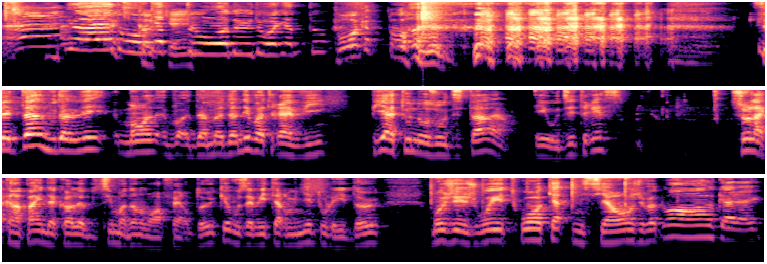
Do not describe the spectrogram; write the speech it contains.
Ah, 3, 4 coquin. tours, 2, 3, 4 tours. Trois, quatre, trois. C'est le temps de vous donner mon, de me donner votre avis, puis à tous nos auditeurs et auditrices, sur la campagne de Call of Duty Modern Warfare 2, que vous avez terminé tous les deux. Moi, j'ai joué 3-4 missions, j'ai fait, oh, correct.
